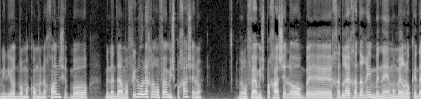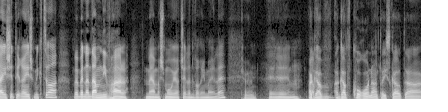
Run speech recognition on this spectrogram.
מלהיות במקום הנכון, שבו בן אדם אפילו הולך לרופא המשפחה שלו. ורופא המשפחה שלו בחדרי חדרים ביניהם אומר לו, כדאי שתראה איש מקצוע, ובן אדם נבהל מהמשמעויות של הדברים האלה. כן. אה, אגב, אגב, קורונה, אתה הזכרת, אה,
